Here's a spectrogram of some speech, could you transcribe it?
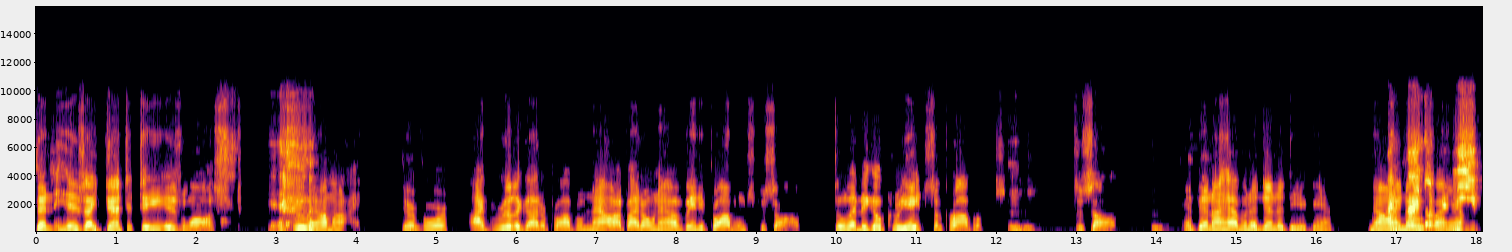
then his identity is lost. Yeah. Who am I? Therefore, I've really got a problem now if I don't have any problems to solve. So let me go create some problems Mhm. to solve. Mm. And then I have an identity again. Now I I'm know kind who of I am. relieved.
